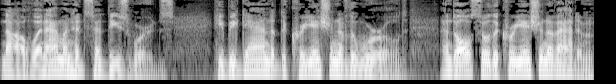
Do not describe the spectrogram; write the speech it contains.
Now when Ammon had said these words, he began at the creation of the world, and also the creation of Adam,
